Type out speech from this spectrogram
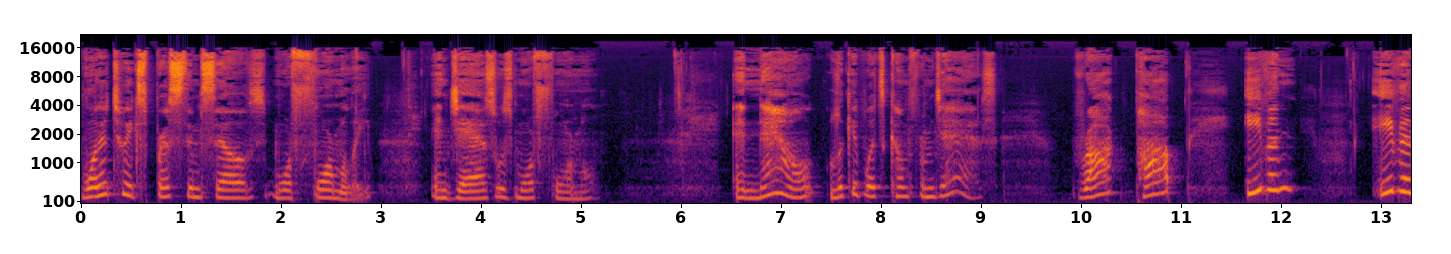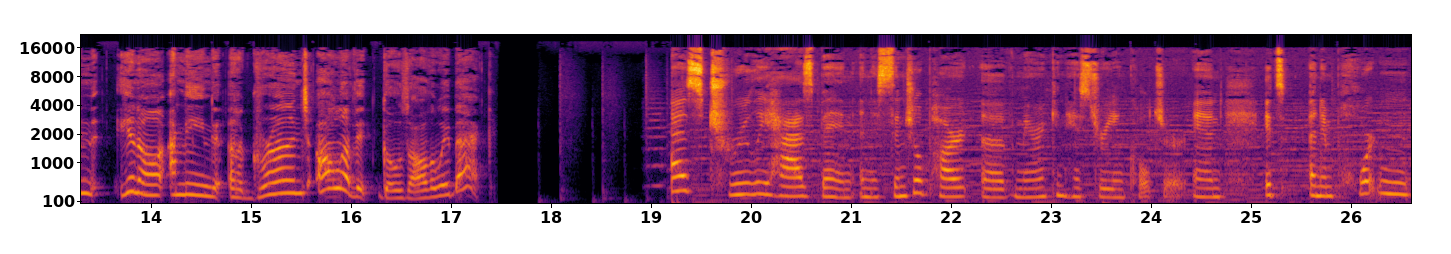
wanted to express themselves more formally, and jazz was more formal. And now look at what's come from jazz rock, pop, even, even, you know, I mean, uh, grunge, all of it goes all the way back. Jazz truly has been an essential part of American history and culture, and it's an important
